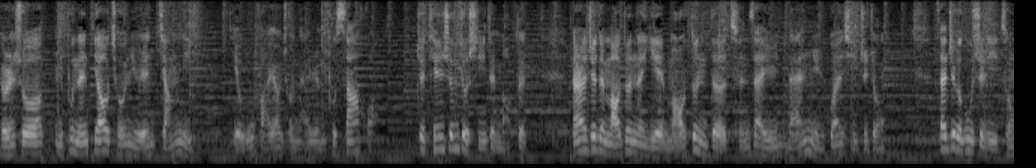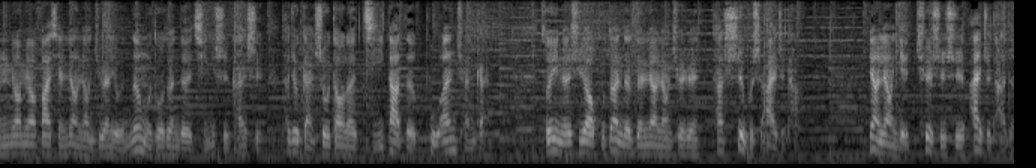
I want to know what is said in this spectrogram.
有人说，你不能要求女人讲理。也无法要求男人不撒谎，这天生就是一对矛盾。然而，这对矛盾呢，也矛盾地存在于男女关系之中。在这个故事里，从喵喵发现亮亮居然有那么多段的情史开始，他就感受到了极大的不安全感，所以呢，需要不断地跟亮亮确认他是不是爱着他。亮亮也确实是爱着他的，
